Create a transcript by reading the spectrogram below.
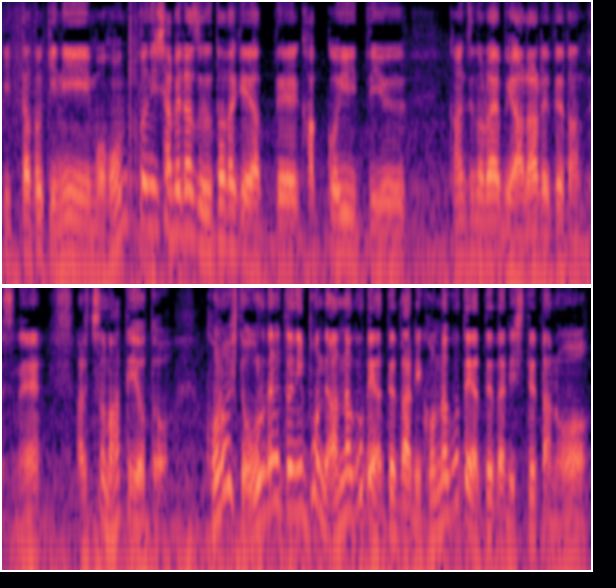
行った時に、もう本当に喋らず歌だけやってかっこいいっていう感じのライブやられてたんですね。あれ、ちょっと待てよと。この人、オールナイトニッポンであんなことやってたり、こんなことやってたりしてたのを、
